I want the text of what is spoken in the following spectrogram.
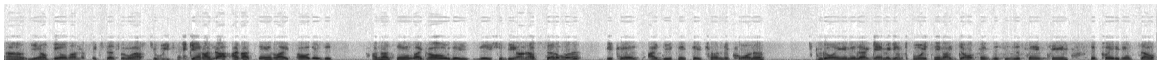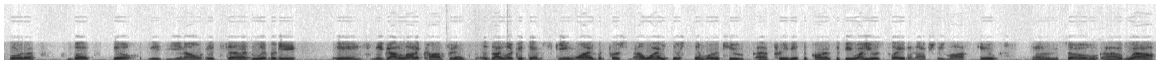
uh, you know build on the success of the last two weeks. And again, I'm not I'm not saying like oh there's this I'm not saying like oh they they should be on upset alert because I do think they turned a corner going into that game against Boise. And I don't think this is the same team that played against South Florida, but still, the, you know, it's uh, Liberty is they got a lot of confidence. As I look at them scheme wise and personnel wise, they're similar to uh, previous opponents that BYU has played and actually lost to. And so, uh, while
